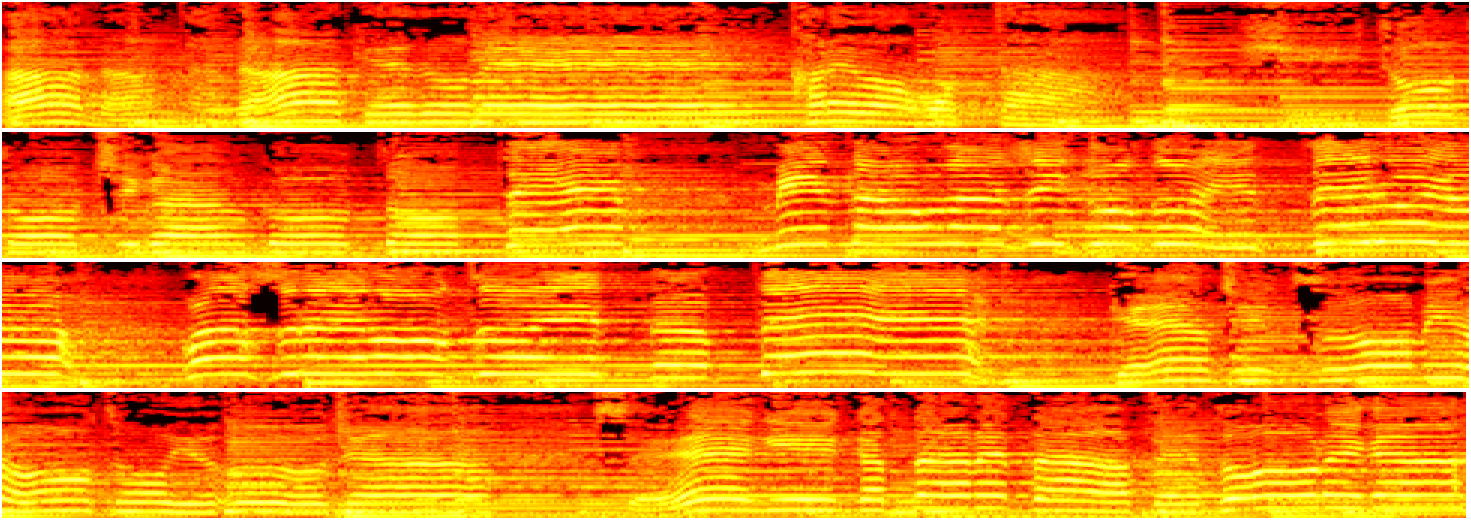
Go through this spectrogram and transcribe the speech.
あなただけどね。彼は思った。人と違うことって語れたってどれが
